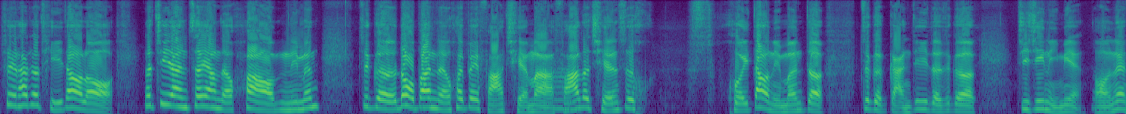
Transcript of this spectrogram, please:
所以他就提到了哦，那既然这样的话哦，你们这个漏班人会被罚钱嘛？罚的钱是回到你们的这个杆地的这个基金里面哦。那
